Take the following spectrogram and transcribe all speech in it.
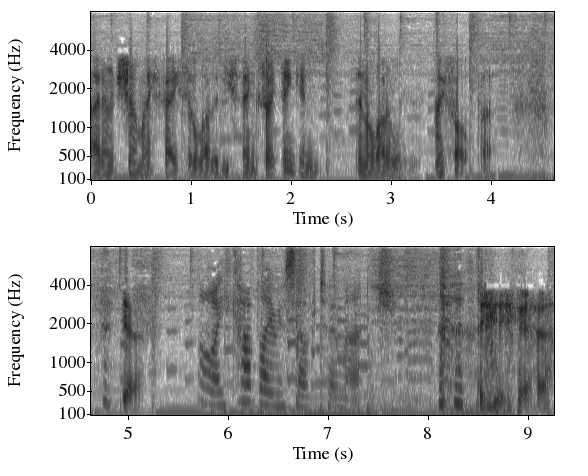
I don't show my face at a lot of these things. So I think in in a lot of ways it's my fault, but yeah. Oh, you can't blame yourself too much. yeah,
